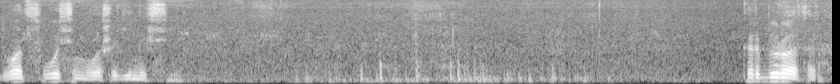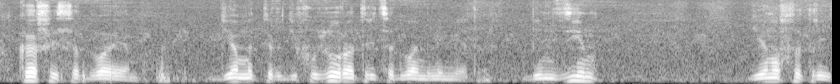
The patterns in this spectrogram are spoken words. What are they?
28 лошадиных сил. Карбюратор К62М. Диаметр диффузора 32 мм. Бензин 93.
